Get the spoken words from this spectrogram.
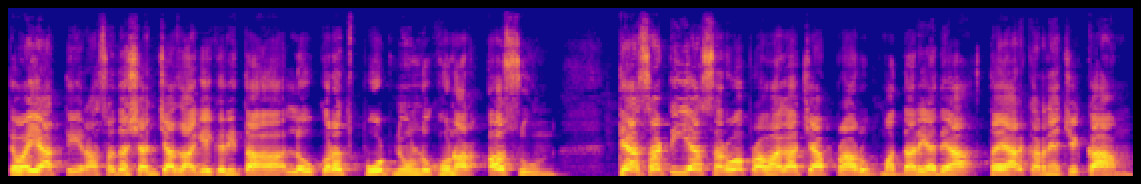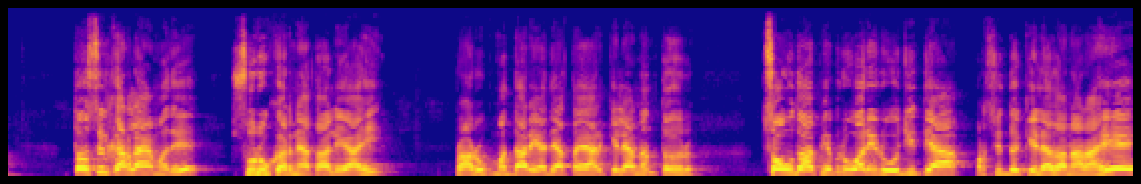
तेव्हा या तेरा सदस्यांच्या जागेकरिता लवकरच पोटनिवडणूक होणार असून त्यासाठी या सर्व प्रभागाच्या प्रारूप मतदार याद्या तयार करण्याचे काम तहसील कार्यालयामध्ये सुरू करण्यात आले आहे. प्रारूप मतदार याद्या तयार केल्यानंतर चौदा फेब्रुवारी रोजी त्या प्रसिद्ध केल्या जाणार आहे.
